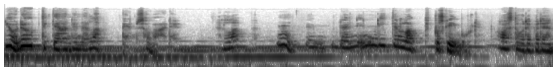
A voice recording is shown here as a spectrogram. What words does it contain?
Jo, då upptäckte han den där lappen, så var det. En lapp? Mm, en, en liten lapp på skrivbordet. Vad stod det på den?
